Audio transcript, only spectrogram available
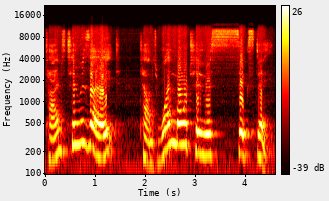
times 2 is 8, times 1 more 2 is 16.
